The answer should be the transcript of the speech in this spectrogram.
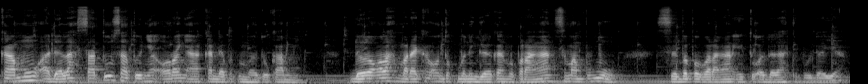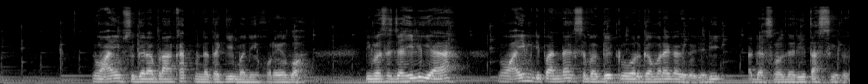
"Kamu adalah satu-satunya orang yang akan dapat membantu kami. Doronglah mereka untuk meninggalkan peperangan semampumu, sebab peperangan itu adalah tipu daya." Nuaim segera berangkat mendatangi Bani Quraidah. Di masa jahiliyah, Nuaim dipandang sebagai keluarga mereka gitu. Jadi ada solidaritas gitu.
